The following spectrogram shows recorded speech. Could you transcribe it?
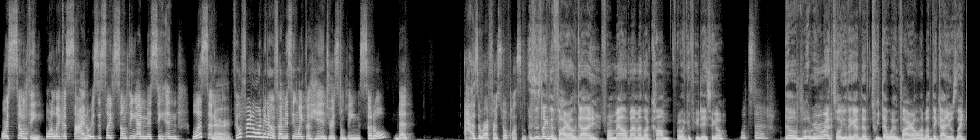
or something or like a sign or is this like something i'm missing and listener feel free to let me know if i'm missing like a hint or something subtle that has a reference to a possum Is this like the viral guy from Alabama.com for like a few days ago? what's that The remember I told you they got the tweet that went viral about the guy who was like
